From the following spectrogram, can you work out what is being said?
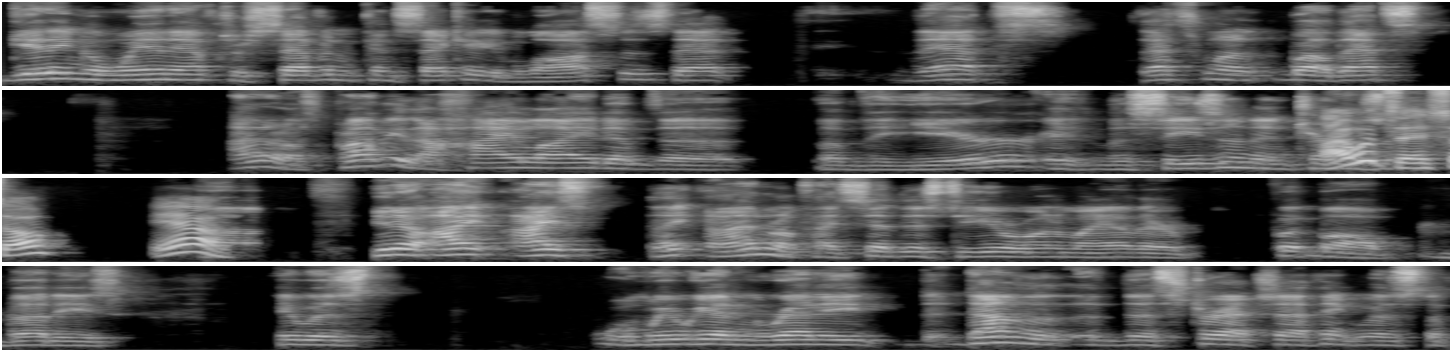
getting a win after seven consecutive losses, that that's that's one. Well, that's I don't know. It's probably the highlight of the of the year, the season in terms. I would of, say so. Yeah. Uh, you know, I I I don't know if I said this to you or one of my other football buddies. It was when we were getting ready down the, the stretch, I think was the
